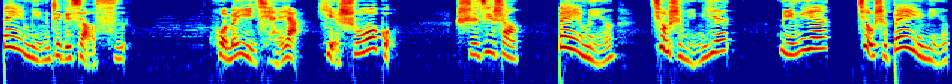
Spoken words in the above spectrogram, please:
贝明这个小厮。我们以前呀也说过，实际上贝明就是名烟，名烟就是贝名，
